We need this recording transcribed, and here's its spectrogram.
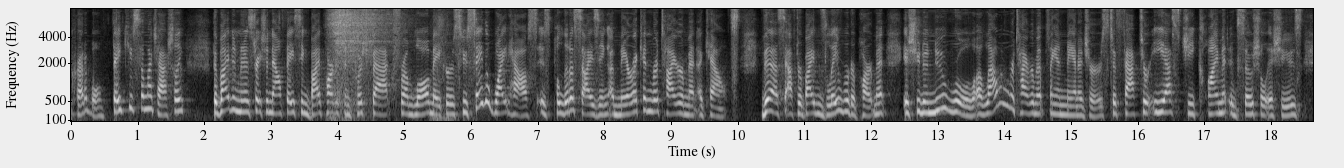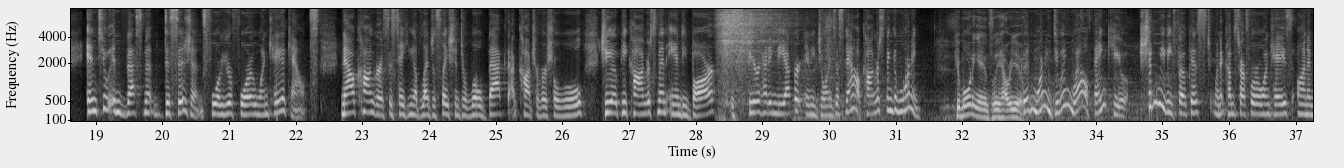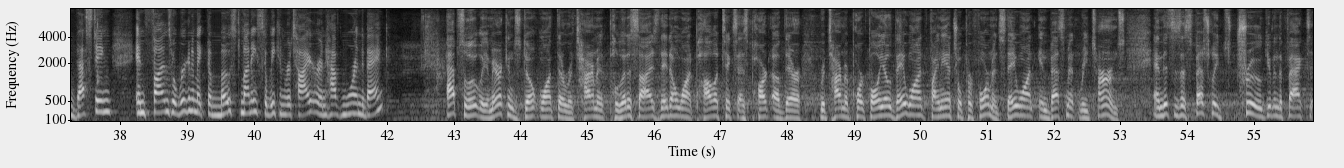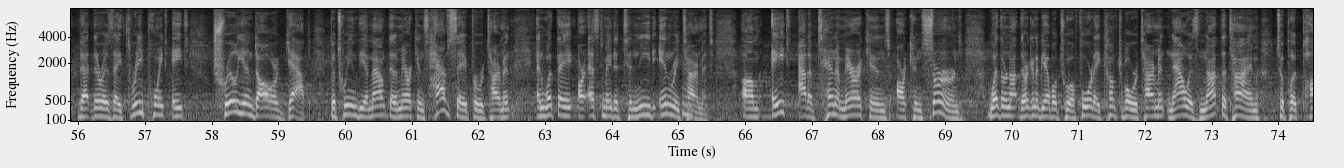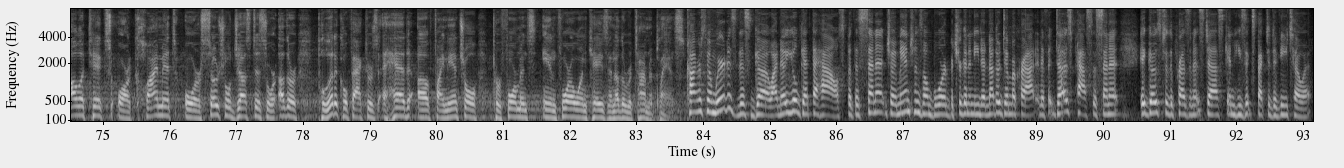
incredible. Thank you so much, Ashley. The Biden administration now facing bipartisan pushback from lawmakers who say the White House is politicizing American retirement accounts. This after Biden's Labor Department issued a new rule allowing retirement plan managers to factor ESG climate and social issues into investment decisions for your 401k accounts. Now Congress is taking up legislation to roll back that controversial rule. GOP Congressman Andy Barr is spearheading the effort and he joins us now. Congressman, good morning. Good morning, Ainsley. How are you? Good morning. Doing well. Thank you. Shouldn't we be focused when it comes to our 401ks on investing in funds where we're going to make the most money so we can retire and have more in the bank? Absolutely. Americans don't want their retirement politicized. They don't want politics as part of their retirement portfolio. They want financial performance. They want investment returns. And this is especially true given the fact that there is a 3.8 trillion dollar gap between the amount that Americans have saved for retirement and what they are estimated to need in retirement. Um, eight out of 10 Americans are concerned whether or not they're going to be able to afford a comfortable retirement. Now is not the time to put politics or climate or social justice or other political factors ahead of financial performance in 401ks and other retirement plans. Congressman, where does this go? I know you'll get the House, but the Senate, Joe Manchin's on board, but you're going to need another Democrat. And if it does pass the Senate, it goes to the president's desk and he's expected to veto it.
